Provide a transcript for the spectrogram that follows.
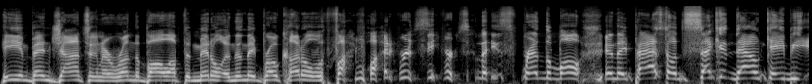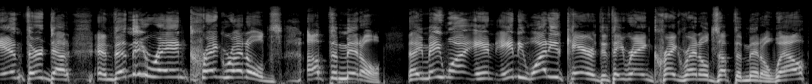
He and Ben Johnson are going to run the ball up the middle, and then they broke huddle with five wide receivers, and they spread the ball, and they passed on second down, KB, and third down, and then they ran Craig Reynolds up the middle. Now you may want, and Andy, why do you care that they ran Craig Reynolds up the middle? Well,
